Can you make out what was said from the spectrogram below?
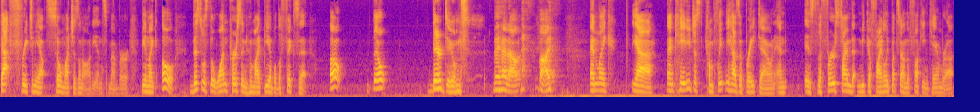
that freaked me out so much as an audience member. Being like oh this was the one person who might be able to fix it oh nope they're doomed. They head out. Bye. And like, yeah, and Katie just completely has a breakdown and is the first time that Micah finally puts down the fucking camera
